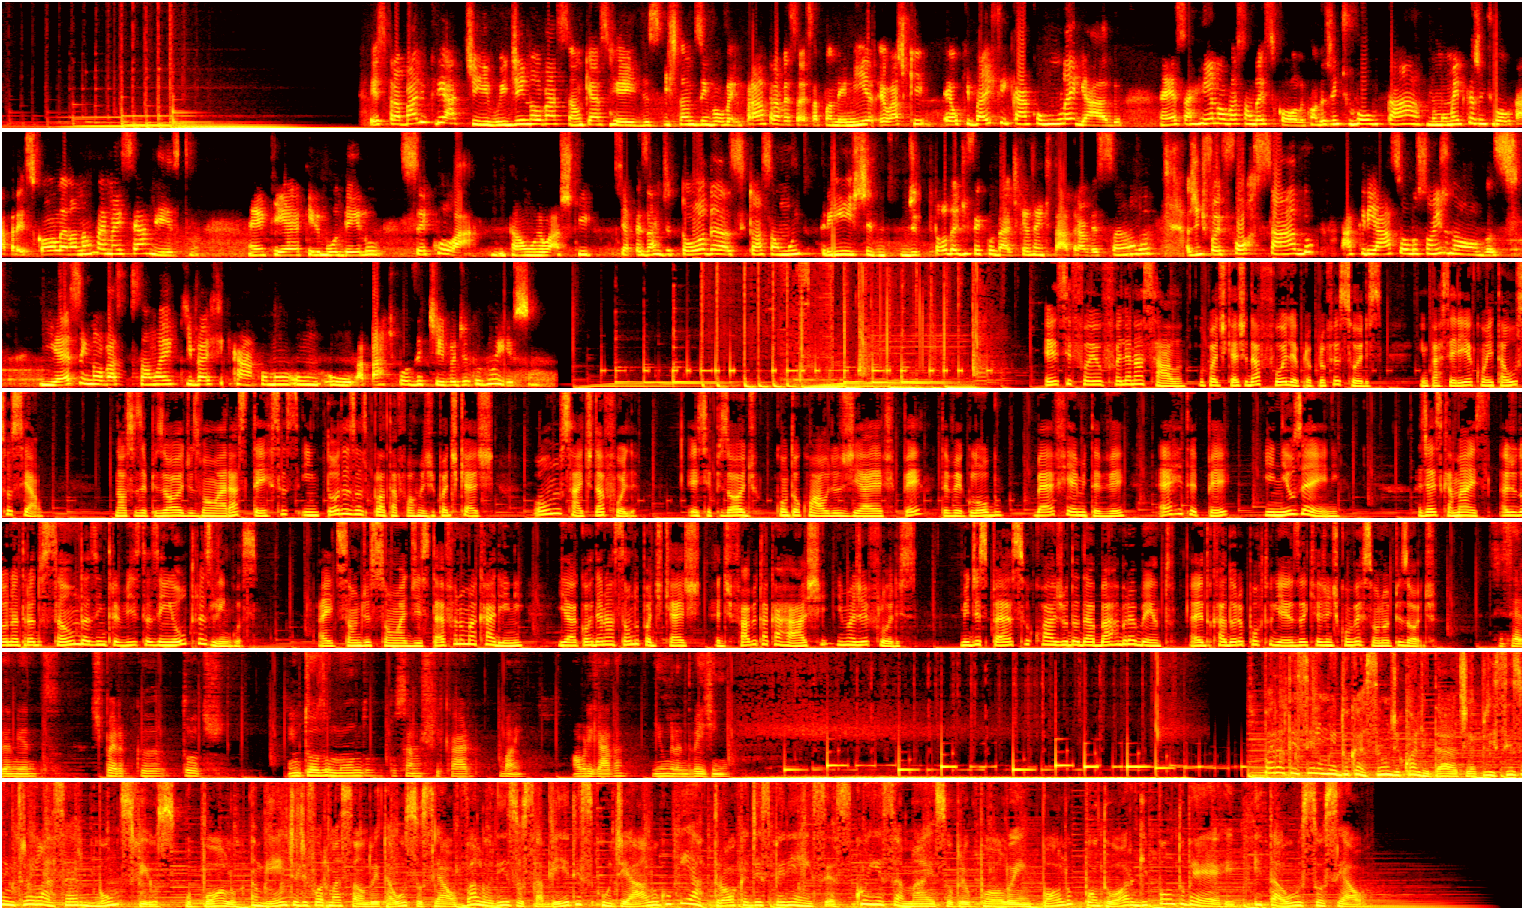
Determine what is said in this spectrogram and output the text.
Esse trabalho criativo e de inovação que as redes estão desenvolvendo para atravessar essa pandemia, eu acho que é o que vai ficar como um legado. Né? Essa renovação da escola. Quando a gente voltar, no momento que a gente voltar para a escola, ela não vai mais ser a mesma. Né, que é aquele modelo secular. Então, eu acho que, que, apesar de toda a situação muito triste, de toda a dificuldade que a gente está atravessando, a gente foi forçado a criar soluções novas. E essa inovação é que vai ficar como um, um, a parte positiva de tudo isso. Esse foi o Folha na Sala, o podcast da Folha para professores, em parceria com Itaú Social. Nossos episódios vão ar às terças em todas as plataformas de podcast ou no site da Folha. Esse episódio contou com áudios de AFP, TV Globo, BFM TV, RTP e News EN. A Jéssica Mais ajudou na tradução das entrevistas em outras línguas. A edição de som é de Stefano Macarini e a coordenação do podcast é de Fábio Takahashi e Magê Flores. Me despeço com a ajuda da Bárbara Bento, a educadora portuguesa que a gente conversou no episódio. Sinceramente, espero que todos, em todo o mundo, possamos ficar bem. Obrigada e um grande beijinho. Para tecer uma educação de qualidade é preciso entrelaçar bons fios. O Polo, ambiente de formação do Itaú Social, valoriza os saberes, o diálogo e a troca de experiências. Conheça mais sobre o Polo em polo.org.br. Itaú Social.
